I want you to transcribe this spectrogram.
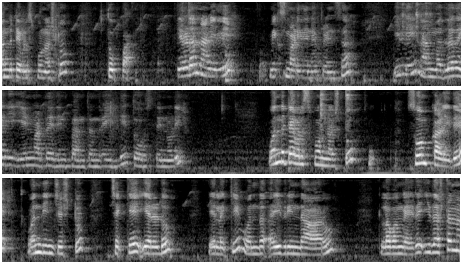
ಒಂದು ಟೇಬಲ್ ಸ್ಪೂನ್ ಅಷ್ಟು ತುಪ್ಪ. ಎರಡನ್ನು ನಾನಿಲ್ಲಿ ಮಿಕ್ಸ್ ಮಾಡಿದ್ದೇನೆ ಫ್ರೆಂಡ್ಸ್ ಇಲ್ಲಿ ನಾನು ಮೊದಲದಾಗಿ ಏನು ಮಾಡ್ತಾ ಇದ್ದೀನಪ್ಪ ಅಂತಂದರೆ ಇಲ್ಲಿ ತೋರಿಸ್ತೀನಿ ನೋಡಿ. ಒಂದು ಟೇಬಲ್ ಸ್ಪೂನ್ನಷ್ಟು ಸೋಂಪು ಕಾಳಿದೆ, ಒಂದು ಇಂಚಷ್ಟು ಚಕ್ಕೆ, ಎರಡು ಏಲಕ್ಕಿ, ಒಂದು ಐದರಿಂದ ಆರು ಲವಂಗ ಇದೆ. ಇದಷ್ಟನ್ನು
